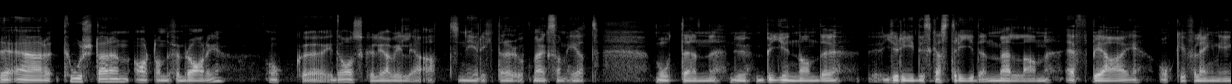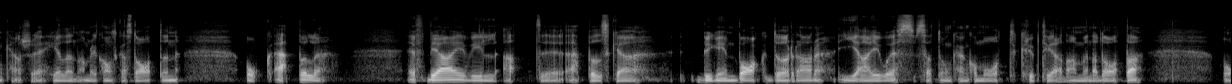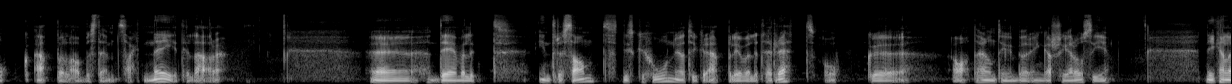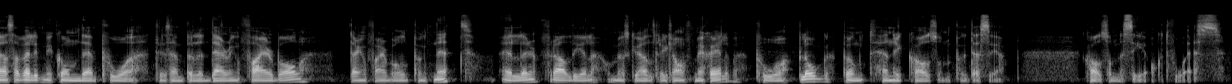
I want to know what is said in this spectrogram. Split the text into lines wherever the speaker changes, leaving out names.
Det är torsdag den 18 februari och eh, idag skulle jag vilja att ni riktar er uppmärksamhet mot den nu begynnande eh, juridiska striden mellan FBI och i förlängningen kanske hela den amerikanska staten och Apple. FBI vill att eh, Apple ska bygga in bakdörrar i iOS så att de kan komma åt krypterad användardata. Och Apple har bestämt sagt nej till det här. Det är väldigt intressant diskussion. Jag tycker Apple är väldigt rätt och eh, ja, det här är någonting vi bör engagera oss i. Ni kan läsa väldigt mycket om det på till exempel Daring Fireball, daringfireball.net eller för all del, om jag ska göra lite reklam för mig själv, på blogg.henrikkarlsson.se. Karlsson med C och två S.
